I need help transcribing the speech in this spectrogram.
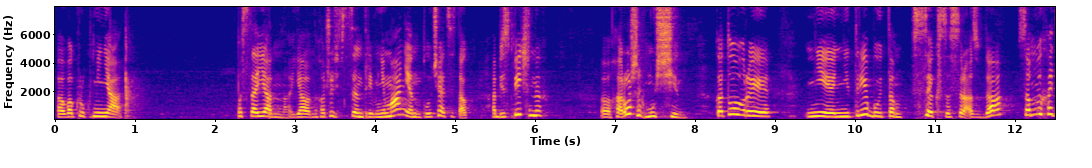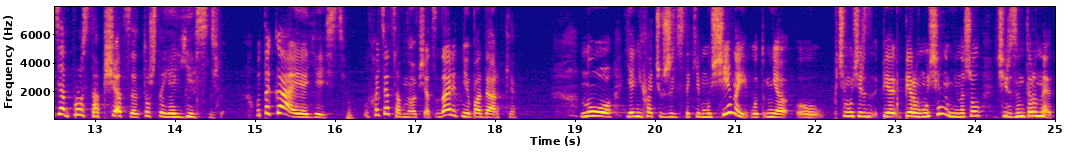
А Вокруг меня постоянно я нахожусь в центре внимания, ну, получается так, обеспеченных, хороших мужчин, которые не, не требуют там секса сразу, да? Со мной хотят просто общаться, то, что я есть. Вот такая я есть. Вот хотят со мной общаться, дарят мне подарки. Но я не хочу жить с таким мужчиной. Вот мне, э, почему через, пе- первый мужчина мне нашел через интернет.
